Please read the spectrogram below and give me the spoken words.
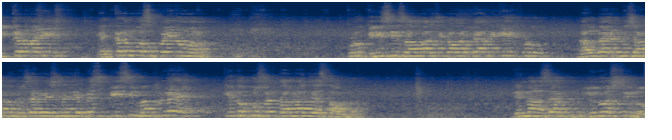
ఇక్కడ మరి ఎక్కడ మోసపోయినాం మనం? ఇప్పుడు బీసీ సామాజిక వర్గానికి ఇప్పుడు నలభై రెండు శాతం రిజర్వేషన్ అని చెప్పేసి బీసీ మంత్రులే కింద కూర్చొని ధర్నాలు చేస్తా ఉన్నారు. నిన్న అసలు యూనివర్సిటీలో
